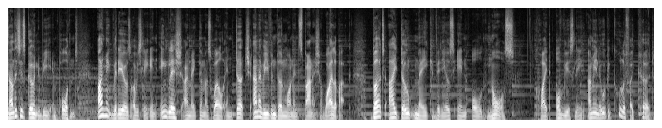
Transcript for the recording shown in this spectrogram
Now, this is going to be important. I make videos obviously in English, I make them as well in Dutch, and I've even done one in Spanish a while back. But I don't make videos in Old Norse. Quite obviously. I mean, it would be cool if I could,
